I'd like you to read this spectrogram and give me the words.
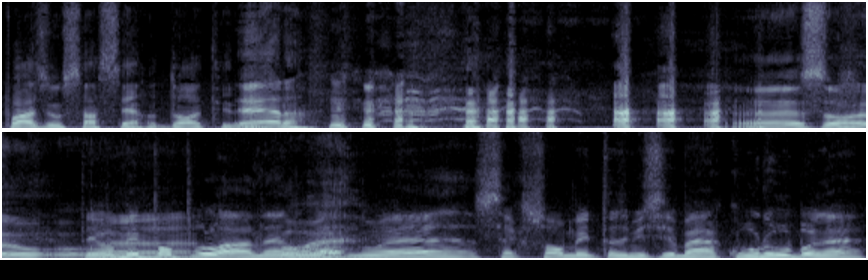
quase um sacerdote, né? Era. é só, eu. Tem uma bem Ah, popular, né? Não é? é? não é sexualmente transmissível, mas é a curuba, né?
